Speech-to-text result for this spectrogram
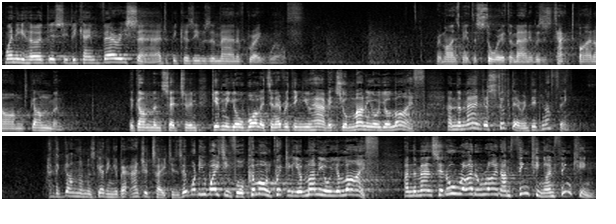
When he heard this, he became very sad because he was a man of great wealth. Reminds me of the story of the man who was attacked by an armed gunman. The gunman said to him, Give me your wallet and everything you have. It's your money or your life. And the man just stood there and did nothing. And the gunman was getting a bit agitated and said, What are you waiting for? Come on, quickly, your money or your life. And the man said, All right, all right, I'm thinking, I'm thinking.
